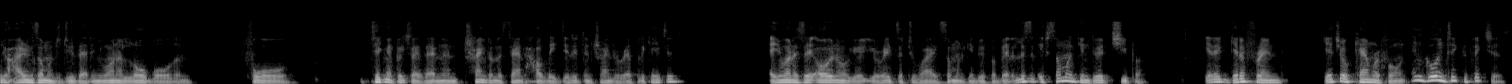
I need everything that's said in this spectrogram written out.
you're hiring someone to do that, and you want to lowball them for taking a picture like that and then trying to understand how they did it and trying to replicate it and you want to say, oh no, your, your rates are too high. Someone can do it for better. Listen, if someone can do it cheaper, get a get a friend, get your camera phone, and go and take the pictures.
